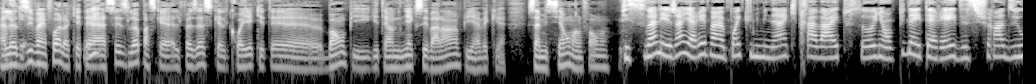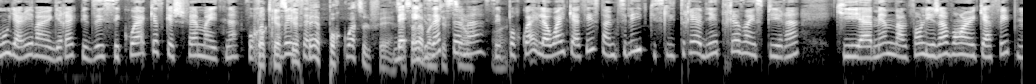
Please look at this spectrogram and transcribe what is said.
Elle a dit 20 fois là, qu'elle était assise là parce qu'elle faisait ce qu'elle croyait qui était euh, bon, puis qui était en ligne avec ses valeurs, puis avec euh, sa mission, dans le fond. Là. Puis souvent, les gens, ils arrivent à un point culminant, qui travaillent, tout ça, ils ont plus d'intérêt, ils disent, je suis rendu où? Ils arrivent à un grec, puis ils disent, c'est quoi? Qu'est-ce que je fais maintenant? Qu'est-ce que fait? Pourquoi tu le fais? Ben, ça, exactement. C'est pourquoi. Et le White Café, c'est un petit livre qui se lit très bien, très inspirant, qui amène, dans le fond, les gens vont à un café, puis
